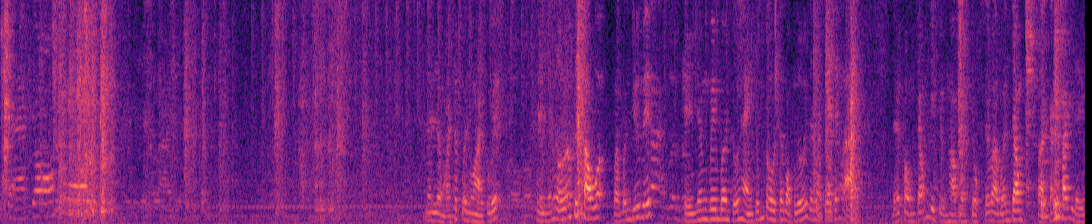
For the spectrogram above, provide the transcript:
trà cho tôi đây là ngoại thất bên ngoài của bếp thì những lỗ lớn phía sau á, và bên dưới bếp thì nhân viên bên cửa hàng chúng tôi sẽ bọc lưới để mà che chắn lại để phòng chống khi trường hợp là chuột sẽ vào bên trong và cắn phá dây điện.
